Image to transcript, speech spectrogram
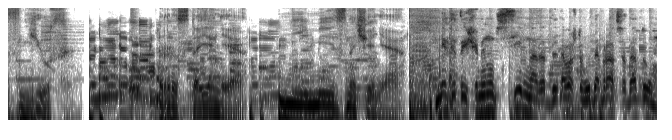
X-News. Расстояние не имеет значения. Мне где-то еще минут семь надо для того, чтобы добраться до дома.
